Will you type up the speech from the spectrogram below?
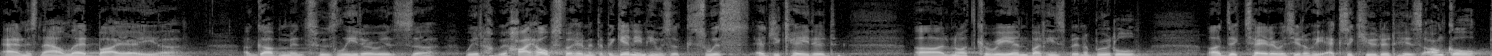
and is now led by a, uh, a government whose leader is. Uh, we, had, we, had, high hopes for him at the beginning. He was a Swiss educated uh, North Korean, but he's been a brutal uh, dictator. As you know, he executed his uncle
